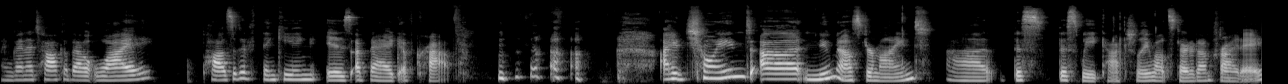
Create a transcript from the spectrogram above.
I'm going to talk about why positive thinking is a bag of crap. I joined a new mastermind uh, this this week, actually. Well, it started on Friday,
